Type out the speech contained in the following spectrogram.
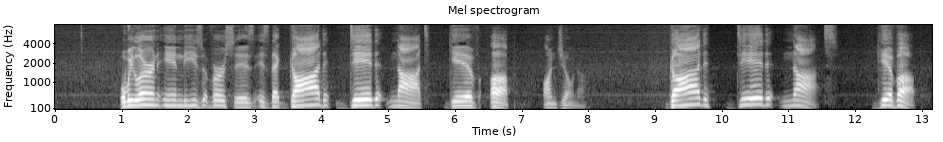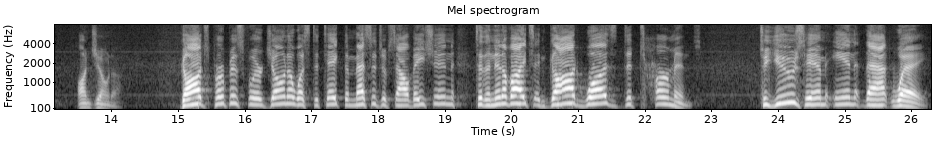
What we learn in these verses is that God did not give up on Jonah. God did not give up on Jonah. God's purpose for Jonah was to take the message of salvation to the Ninevites, and God was determined to use him in that way.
